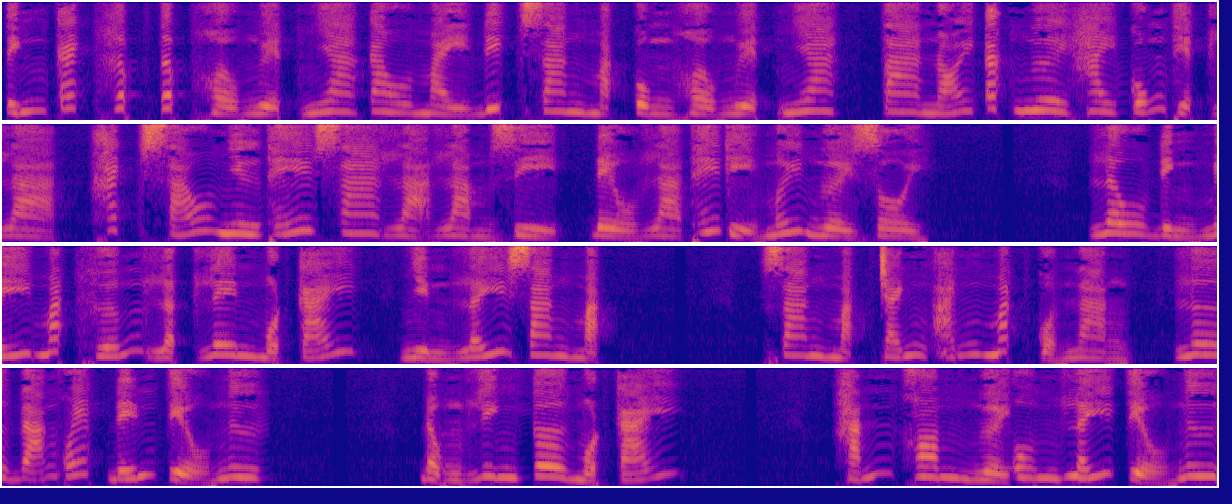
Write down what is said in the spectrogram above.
Tính cách hấp tấp Hồ Nguyệt Nha cao mày đít sang mặt cùng Hồ Nguyệt Nha, ta nói các ngươi hay cũng thiệt là, khách sáo như thế xa lạ làm gì, đều là thế kỷ mới người rồi. Lâu đình mí mắt hướng lật lên một cái, nhìn lấy Giang mặt. Giang mặt tránh ánh mắt của nàng, lơ đãng quét đến tiểu ngư. Động linh cơ một cái. Hắn khom người ôm lấy tiểu ngư,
